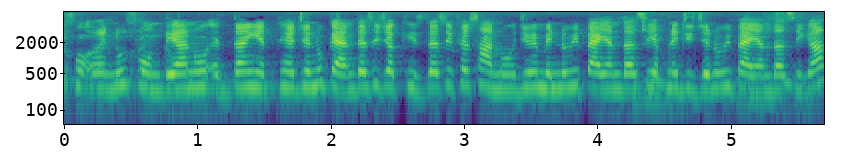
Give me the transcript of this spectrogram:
ਸੌ- ਇਹਨੂੰ ਸੌਂਦਿਆਂ ਨੂੰ ਇਦਾਂ ਹੀ ਇੱਥੇ ਜਿਹਨੂੰ ਕਹਿੰਦੇ ਸੀ ਜਾਂ ਖਿੱਚਦੇ ਸੀ ਫਿਰ ਸਾਨੂੰ ਜਿਵੇਂ ਮੈਨੂੰ ਵੀ ਪੈ ਜਾਂਦਾ ਸੀ ਆਪਣੇ ਜੀਜੇ ਨੂੰ ਵੀ ਪੈ ਜਾਂਦਾ ਸੀਗਾ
